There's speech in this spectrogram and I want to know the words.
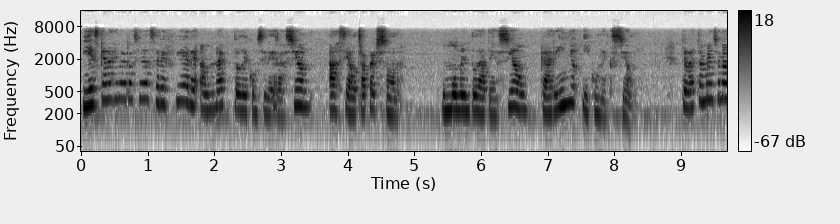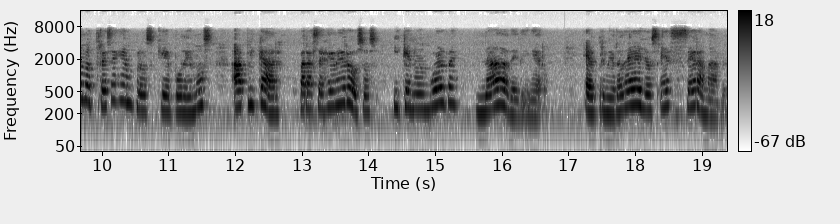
Y es que la generosidad se refiere a un acto de consideración hacia otra persona, un momento de atención, cariño y conexión. Te voy a estar mencionando tres ejemplos que podemos aplicar para ser generosos y que no envuelven nada de dinero. El primero de ellos es ser amable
